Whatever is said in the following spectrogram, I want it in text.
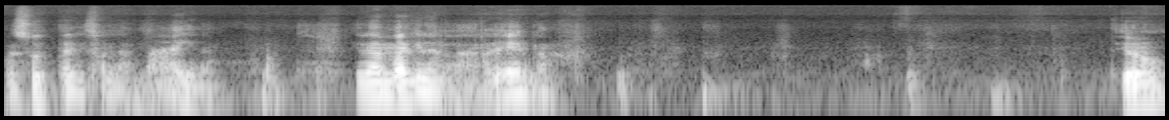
resulta que son las máquinas. Y las máquinas las arreglan. ¿Tío?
